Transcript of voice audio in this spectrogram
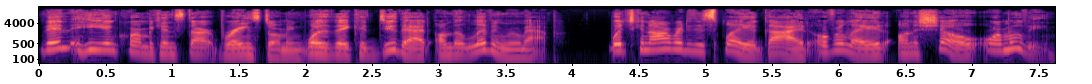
Then he and Cormican start brainstorming whether they could do that on the living room app, which can already display a guide overlaid on a show or movie.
